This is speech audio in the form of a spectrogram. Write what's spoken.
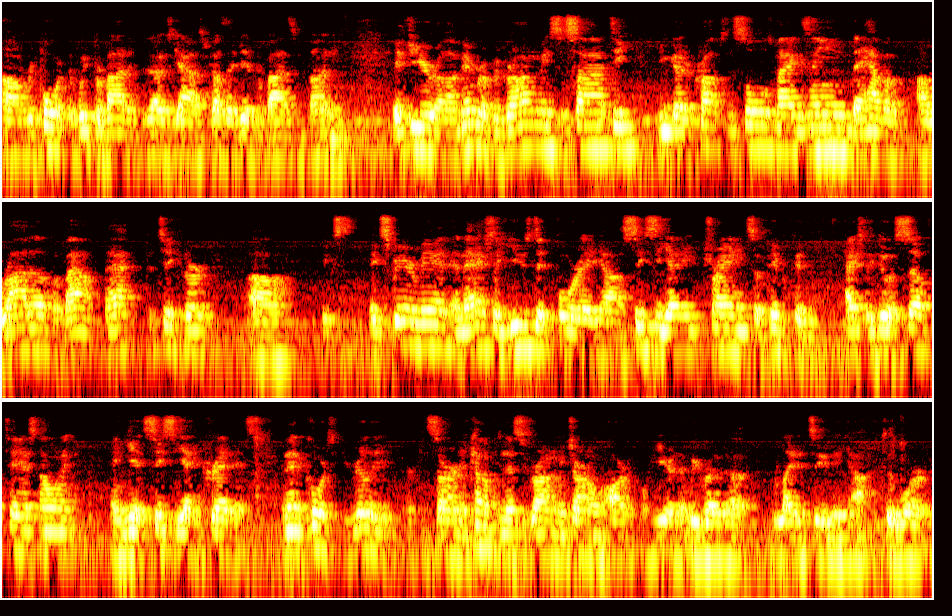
uh, report that we provided to those guys because they did provide some funding. If you're a member of Agronomy Society, you can go to Crops and Soils magazine. They have a, a write-up about that particular uh, ex- experiment, and they actually used it for a uh, CCA training so people could actually do a self-test on it and get CCA credits. And then, of course, if you really are concerned, it comes from this Agronomy Journal article here that we wrote up related to the uh, to the work.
